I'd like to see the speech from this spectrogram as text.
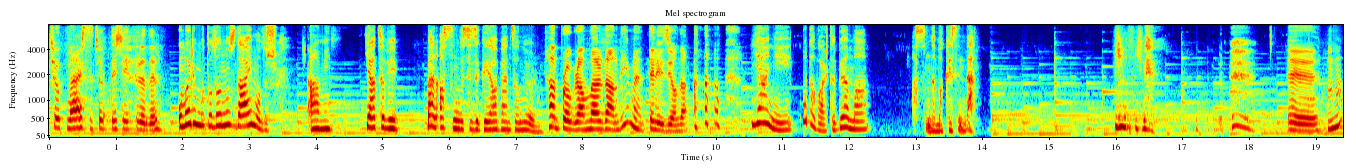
çok mersi çok teşekkür ederim. Umarım mutluluğunuz daim olur. Amin. Ya tabii ben aslında sizi gıyaben tanıyorum. Ha programlardan değil mi? Televizyondan. Yani o da var tabii ama aslında magazinden. Ee, hı hı.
